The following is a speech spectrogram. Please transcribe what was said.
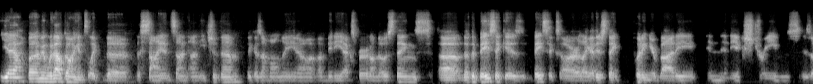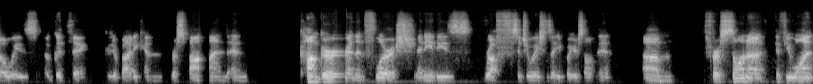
Yeah, but I mean, without going into like the the science on on each of them, because I'm only you know a mini expert on those things. Um, the, the basic is basics are like I just think putting your body in, in the extremes is always a good thing because your body can respond and conquer and then flourish any of these rough situations that you put yourself in. Um, for sauna, if you want,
